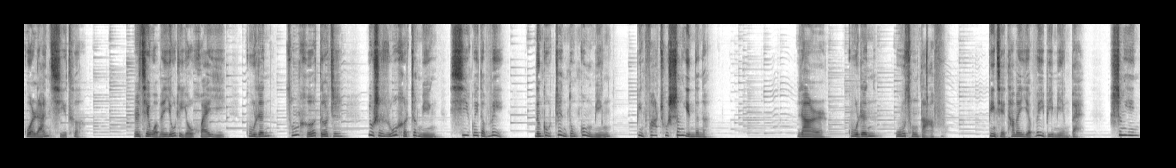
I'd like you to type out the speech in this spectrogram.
果然奇特，而且我们有理由怀疑古人从何得知，又是如何证明西龟的胃能够震动共鸣并发出声音的呢？然而古人无从答复。并且他们也未必明白，声音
